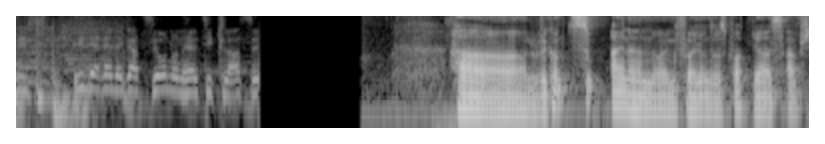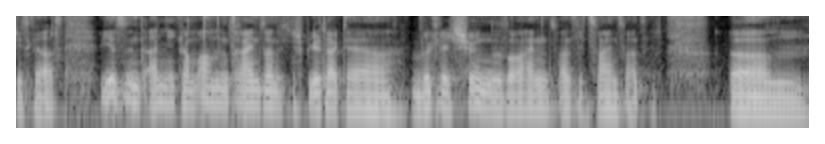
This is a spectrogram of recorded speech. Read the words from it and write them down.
sich in der Relegation und hält die Klasse. Hallo, willkommen zu einer neuen Folge unseres Podcasts Abschießcast. Wir sind angekommen am 23. Spieltag der wirklich schönen Saison 21-22. Ähm,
